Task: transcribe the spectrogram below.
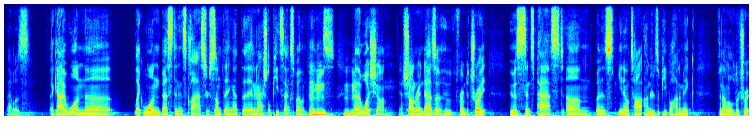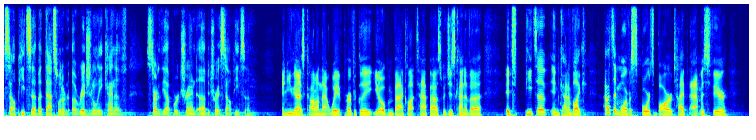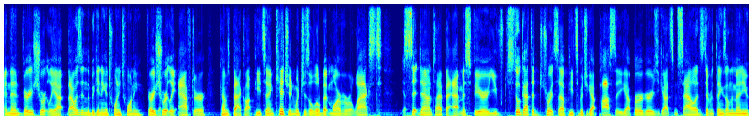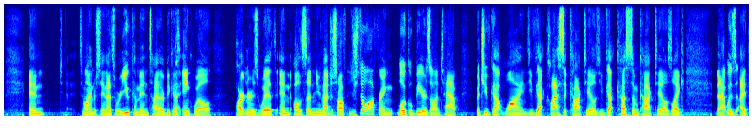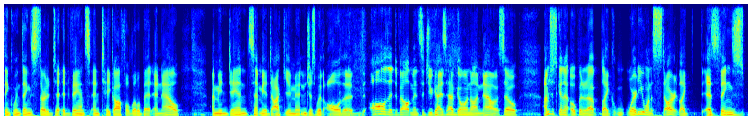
that was A guy won uh, like won best in his class or something at the International Pizza Expo in Vegas. And it was Shawn, Yeah, Shawn Shawn Randazzo, Randazzo. who from Detroit, who has since passed, um, but has you know taught hundreds of people how to make phenomenal Detroit style pizza. But that's what originally kind of started the upward trend of Detroit style pizza. And you guys caught on that wave perfectly. You opened Backlot Tap House, which is kind of a it's pizza in kind of like I would say more of a sports bar type atmosphere. And then very shortly that was in the beginning of 2020. Very shortly after comes Backlot Pizza and Kitchen, which is a little bit more of a relaxed sit down type of atmosphere. You've still got the Detroit style pizza, but you got pasta, you got burgers, you got some salads, different things on the menu. And to my understanding, that's where you come in, Tyler, because Right. Inkwell partners with, and all of a sudden you're not just off, you're still offering local beers on tap, but you've got wines, you've got classic cocktails, you've got custom cocktails. Like that was, I think, when things started to advance and take off a little bit. And now, I mean, Dan sent me a document, and just with all the all the developments that you guys have going on now, so I'm just gonna open it up. Like, where do you want to start? Like, as things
